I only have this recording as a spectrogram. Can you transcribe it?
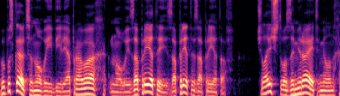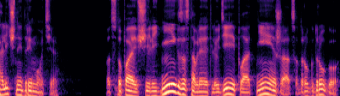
Выпускаются новые били о правах, новые запреты, запреты запретов. Человечество замирает в меланхоличной дремоте. Подступающий ледник заставляет людей плотнее сжаться друг к другу.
